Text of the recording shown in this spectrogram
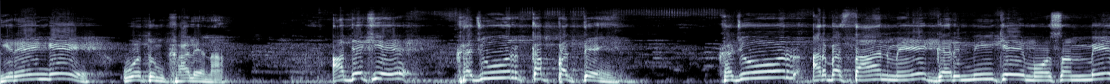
گریں گے، وہ تم کھا لینا۔ آپ دیکھیے، کھجور کب پکتے ہیں؟ کھجور عربستان میں گرمی کے موسم میں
